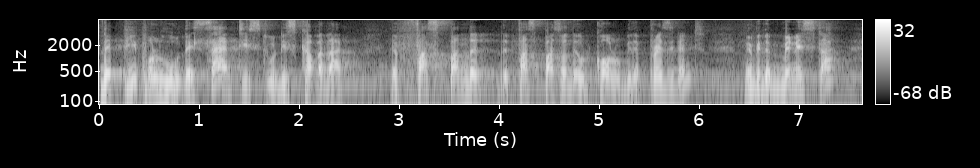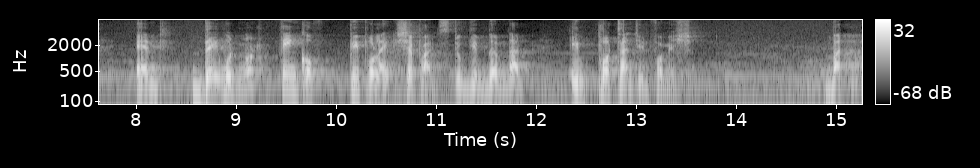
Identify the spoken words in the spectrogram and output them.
the people who, the scientists who discover that, the first, that, the first person they would call would be the president, maybe the minister, and they would not think of people like shepherds to give them that important information. But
